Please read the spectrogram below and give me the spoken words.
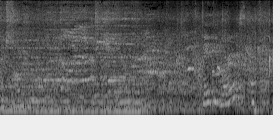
keeps coming. Maybe worse?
